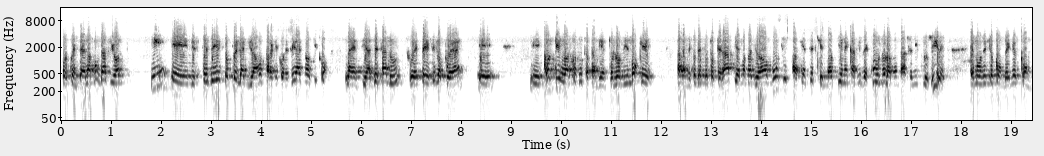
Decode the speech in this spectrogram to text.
por cuenta de la fundación y eh, después de esto pues le ayudamos para que con ese diagnóstico la entidad de salud, su EPS, lo pueda eh, eh, continuar con su tratamiento. Lo mismo que tratamientos de fototerapia, hemos ayudado a muchos pacientes que no tienen casi recursos, la fundación inclusive. Hemos hecho convenios con,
